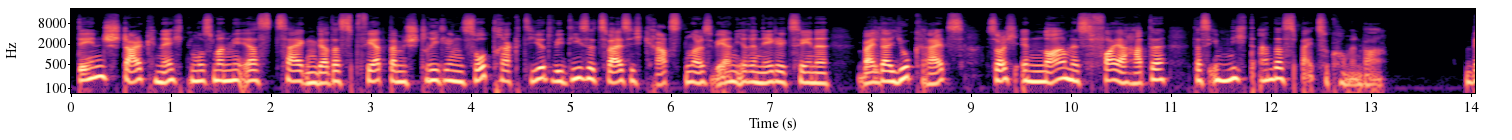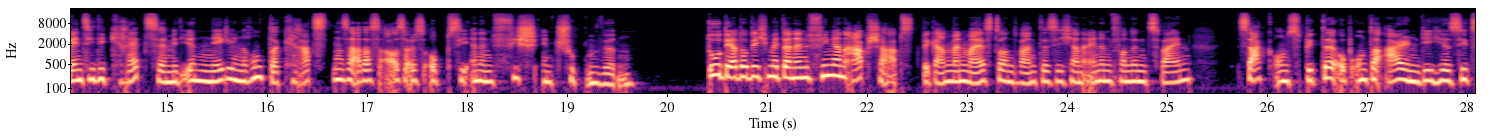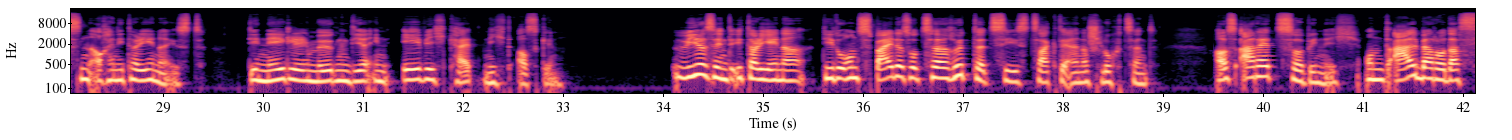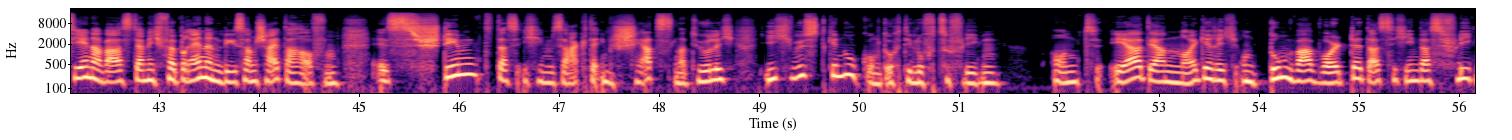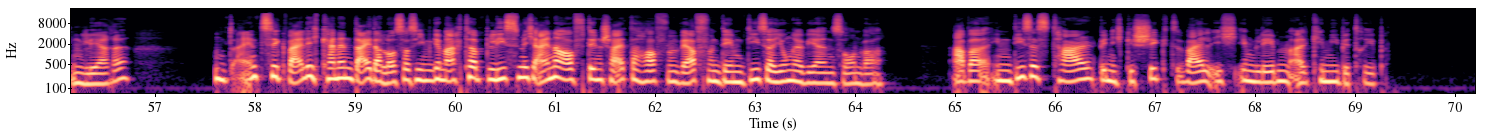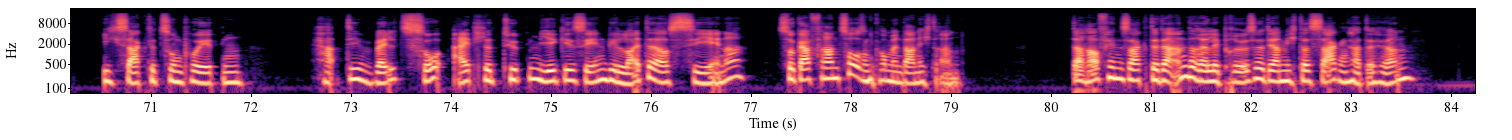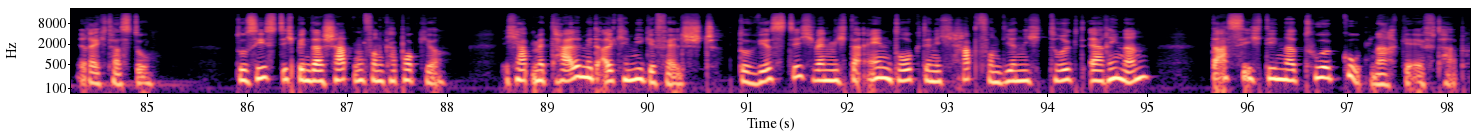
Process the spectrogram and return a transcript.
Den Stallknecht muss man mir erst zeigen, der das Pferd beim Striegeln so traktiert, wie diese zwei sich kratzten, als wären ihre Nägelzähne, weil der Juckreiz solch enormes Feuer hatte, dass ihm nicht anders beizukommen war. Wenn sie die Krätze mit ihren Nägeln runterkratzten, sah das aus, als ob sie einen Fisch entschuppen würden. Du, der du dich mit deinen Fingern abschabst, begann mein Meister und wandte sich an einen von den Zweien, sag uns bitte, ob unter allen, die hier sitzen, auch ein Italiener ist. Die Nägel mögen dir in Ewigkeit nicht ausgehen. Wir sind Italiener, die du uns beide so zerrüttet siehst, sagte einer schluchzend. Aus Arezzo bin ich und Albero da Siena war es, der mich verbrennen ließ am Scheiterhaufen. Es stimmt, dass ich ihm sagte, im Scherz natürlich, ich wüsste genug, um durch die Luft zu fliegen. Und er, der neugierig und dumm war, wollte, dass ich ihn das Fliegen lehre. Und einzig, weil ich keinen Daedalus aus ihm gemacht habe, ließ mich einer auf den Scheiterhaufen werfen, dem dieser Junge wie ein Sohn war. Aber in dieses Tal bin ich geschickt, weil ich im Leben Alchemie betrieb. Ich sagte zum Poeten, hat die Welt so eitle Typen je gesehen wie Leute aus Siena? Sogar Franzosen kommen da nicht ran. Daraufhin sagte der andere Lepröse, der mich das sagen hatte hören, Recht hast du. Du siehst, ich bin der Schatten von Capocchio. Ich habe Metall mit Alchemie gefälscht. Du wirst dich, wenn mich der Eindruck, den ich hab von dir nicht drückt, erinnern, dass ich die Natur gut nachgeäfft habe.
